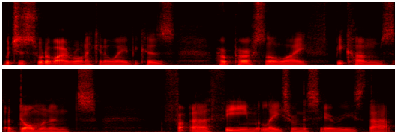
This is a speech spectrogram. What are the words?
which is sort of ironic in a way because her personal life becomes a dominant uh, theme later in the series that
